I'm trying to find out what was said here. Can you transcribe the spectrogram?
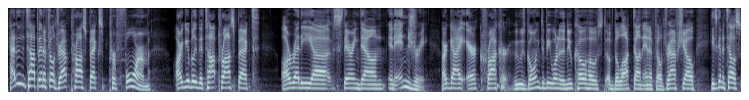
How did the top NFL draft prospects perform? Arguably the top prospect already uh, staring down an injury. Our guy, Eric Crocker, who's going to be one of the new co hosts of the Locked On NFL Draft Show, he's going to tell us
